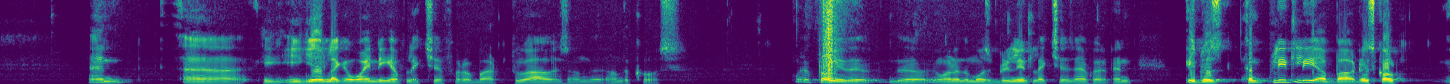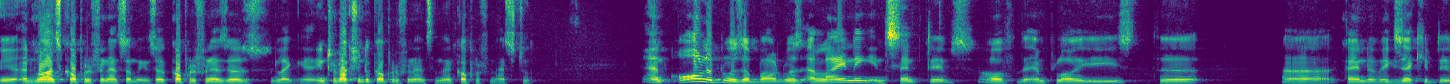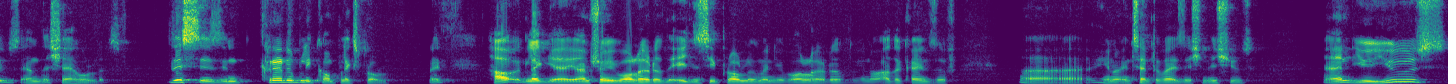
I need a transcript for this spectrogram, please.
And uh, he, he gave like a winding up lecture for about two hours on the on the course. Well, probably the, the one of the most brilliant lectures I've heard, and it was completely about. It was called uh, Advanced Corporate Finance something. So corporate finance was like introduction to corporate finance, and then corporate finance two. And all it was about was aligning incentives of the employees, the uh, kind of executives, and the shareholders. This is incredibly complex problem, right? How, like uh, I'm sure you've all heard of the agency problem, and you've all heard of you know other kinds of uh, you know incentivization issues, and you use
